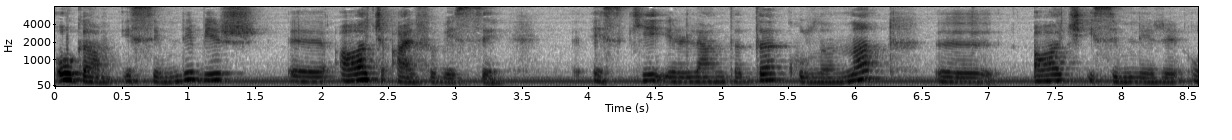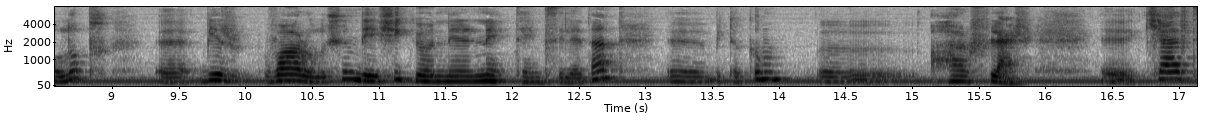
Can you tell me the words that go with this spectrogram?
Ogam isimli bir e, ağaç alfabesi. Eski İrlanda'da kullanılan e, ağaç isimleri olup e, bir varoluşun değişik yönlerini temsil eden e, bir takım e, harfler. E, Kelt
